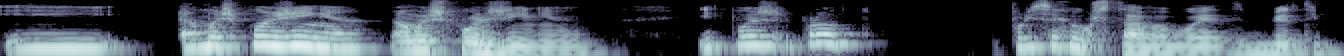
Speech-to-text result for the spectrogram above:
E é uma esponjinha. É uma esponjinha. E depois, pronto. Por isso é que eu gostava, bué, de beber tipo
